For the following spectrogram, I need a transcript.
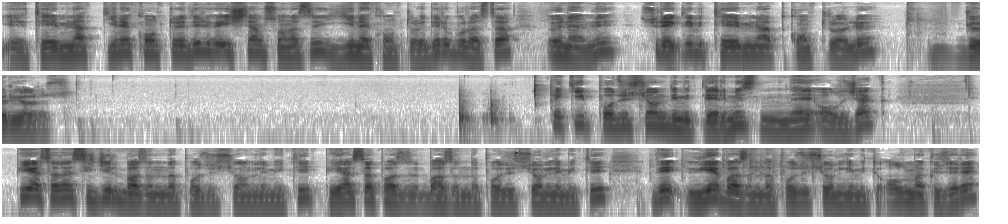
e, teminat yine kontrol edilir ve işlem sonrası yine kontrol edilir. Burası da önemli. Sürekli bir teminat kontrolü görüyoruz. Peki pozisyon limitlerimiz ne olacak? Piyasada sicil bazında pozisyon limiti, piyasa bazında pozisyon limiti ve üye bazında pozisyon limiti olmak üzere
